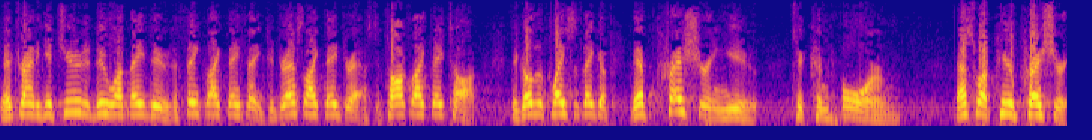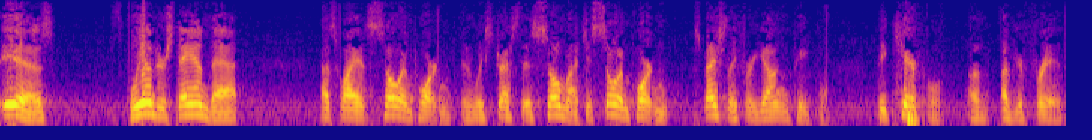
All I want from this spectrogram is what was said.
They're trying to get you to do what they do, to think like they think, to dress like they dress, to talk like they talk, to go to the places they go. They're pressuring you to conform. That's what peer pressure is. We understand that. That's why it's so important, and we stress this so much. It's so important, especially for young people. Be careful of, of your friends.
